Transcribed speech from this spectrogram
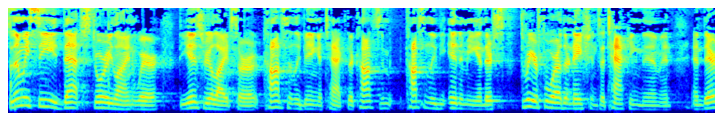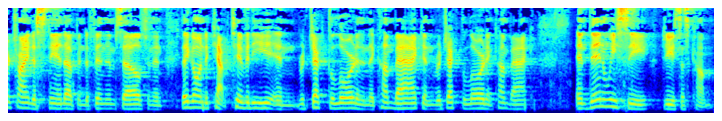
So then we see that storyline where the Israelites are constantly being attacked. They're constant, constantly the enemy and there's three or four other nations attacking them and, and they're trying to stand up and defend themselves and then they go into captivity and reject the Lord and then they come back and reject the Lord and come back. And then we see Jesus come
